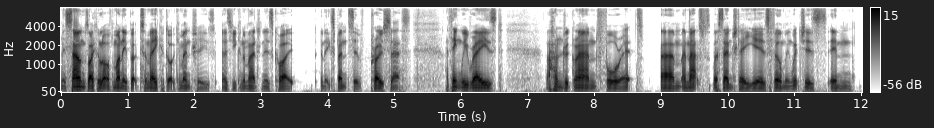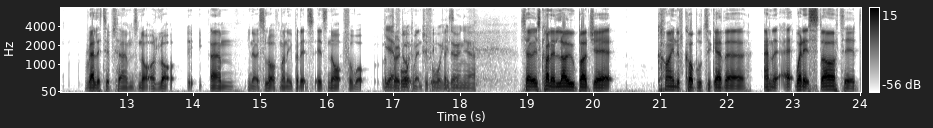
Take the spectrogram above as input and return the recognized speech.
it sounds like a lot of money, but to make a documentary, as you can imagine, is quite an expensive process. I think we raised a hundred grand for it, um, and that's essentially a year's filming, which is in relative terms not a lot. Um, you know, it's a lot of money, but it's it's not for what yeah, for a documentary. for what you're doing, yeah. So it's kind of low budget, kind of cobbled together. And uh, when it started,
